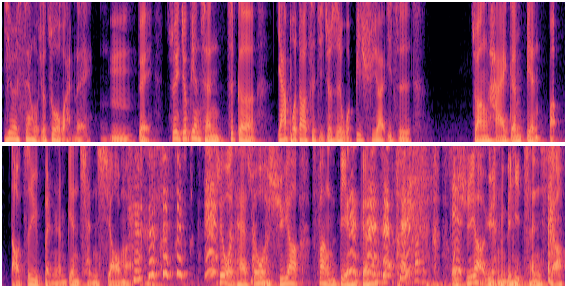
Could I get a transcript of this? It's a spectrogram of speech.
一二三我就做完了，嗯，对，所以就变成这个压迫到自己，就是我必须要一直装嗨跟变，导导致于本人变成销嘛，所以我才说我需要放电跟 我需要远离尘嚣。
